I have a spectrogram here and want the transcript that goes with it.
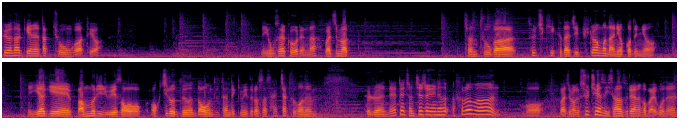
표현하기에는 딱 좋은 것 같아요. 네, 용서할 거 그랬나? 마지막 전투가 솔직히 그다지 필요한 건 아니었거든요. 이야기의 마무리를 위해서 어- 억지로 넣, 넣은 듯한 느낌이 들어서 살짝 그거는 별로였는데 하여튼 전체적인 흐- 흐름은 뭐 마지막에 술 취해서 이상한 소리 하는 거 말고는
